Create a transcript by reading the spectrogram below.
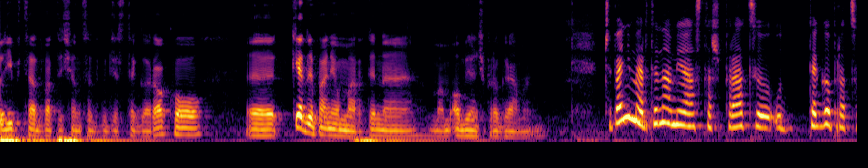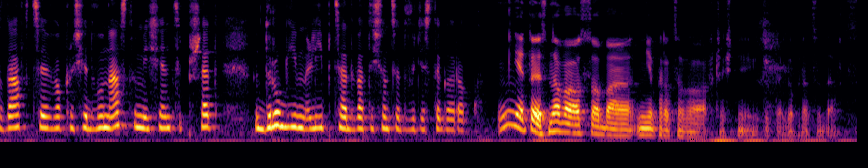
lipca 2020 roku. E, kiedy panią Martynę mam objąć programem? Czy pani Martyna miała staż pracy u tego pracodawcy w okresie 12 miesięcy przed 2 lipca 2020 roku? Nie, to jest nowa osoba, nie pracowała wcześniej u tego pracodawcy.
